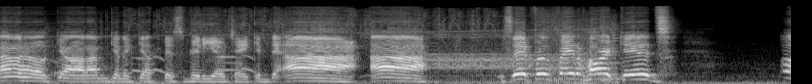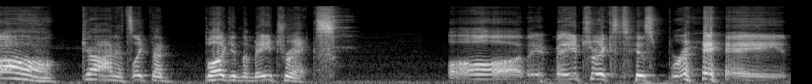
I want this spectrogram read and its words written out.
Oh god, I'm gonna get this video taken down. Ah, ah. it for the fate of heart, kids. Oh god, it's like that bug in the Matrix. Oh, they matrixed his brain.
